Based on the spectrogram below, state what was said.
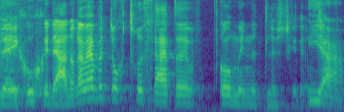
Nee, goed gedaan. En we hebben toch terug laten komen in het lustgedeelte. Ja.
